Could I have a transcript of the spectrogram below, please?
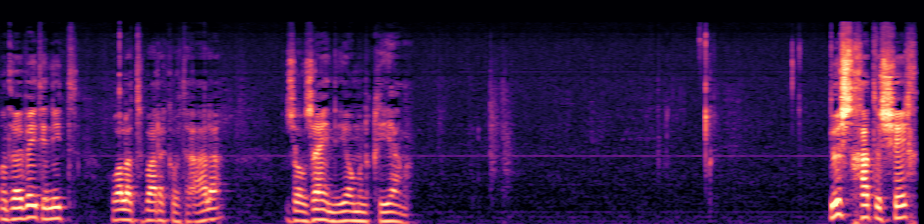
Want wij weten niet hoe Allah tabaraka wa ta'ala zal zijn in Yom al-Qiyamah. Dus gaat de sheikh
